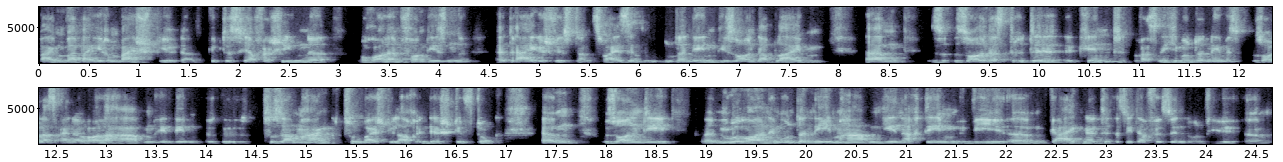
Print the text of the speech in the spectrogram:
Bleiben wir bei Ihrem Beispiel. Da gibt es ja verschiedene Rollen von diesen äh, drei Geschwistern. Zwei sind im Unternehmen, die sollen da bleiben. Ähm, soll das dritte Kind, was nicht im Unternehmen ist, soll das eine Rolle haben in dem äh, Zusammenhang, zum Beispiel auch in der Stiftung? Ähm, sollen die äh, nur Rollen im Unternehmen haben, je nachdem, wie ähm, geeignet sie dafür sind und wie ähm,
